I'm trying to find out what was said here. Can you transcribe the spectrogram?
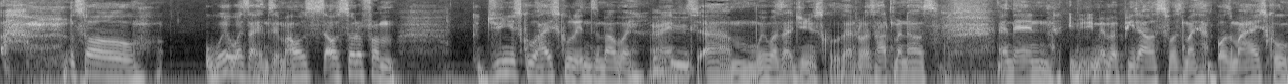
so where was I in Zimbabwe? I was, I was sort of from junior school, high school in Zimbabwe, right? Mm-hmm. Um, where was I? Junior school. That was Hartmann House, and then you remember Peterhouse was my was my high school,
